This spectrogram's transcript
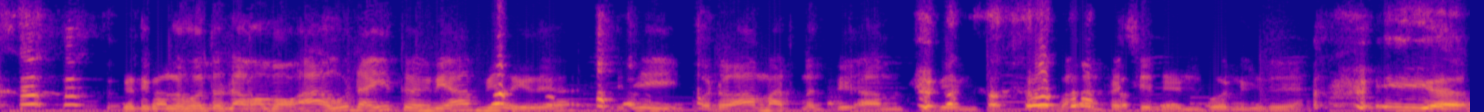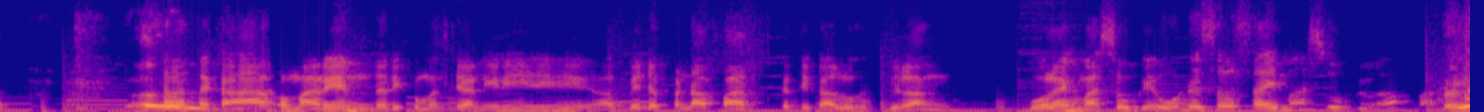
Ketika Luhut udah ngomong A, udah itu yang diambil gitu ya. Jadi bodo amat menteri A, menteri bahkan presiden pun gitu ya. Iya. Misalnya TKA kemarin dari kementerian ini, ini beda pendapat ketika Luhut bilang boleh masuk ya udah selesai masuk apa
